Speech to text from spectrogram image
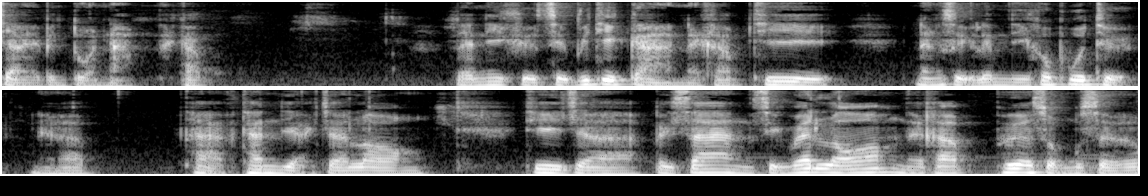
ใจเป็นตัวนำนะครับ และนี่คือสิบวิธีการนะครับที่หนังสือเล่มนี้เขาพูดถึงนะครับถ้าท่านอยากจะลอง ที่จะไปสร้างสิ่งแวดล้อมนะครับเพื่อส่งเสริม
